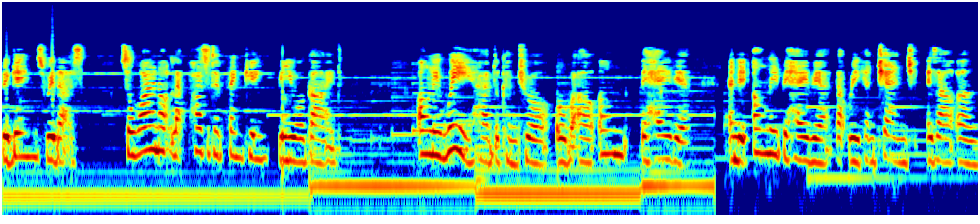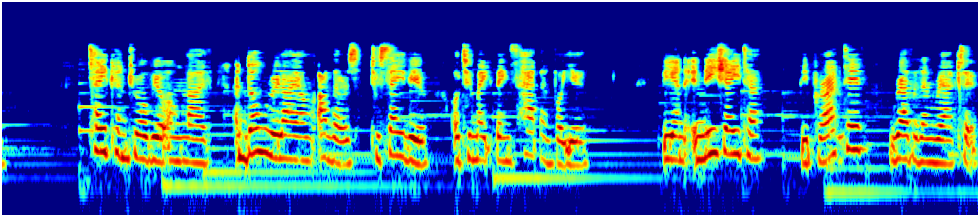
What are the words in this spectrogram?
begins with us, so why not let positive thinking be your guide? Only we have the control over our own behavior and the only behavior that we can change is our own. Take control of your own life and don't rely on others to save you or to make things happen for you. Be an initiator, be proactive rather than reactive.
